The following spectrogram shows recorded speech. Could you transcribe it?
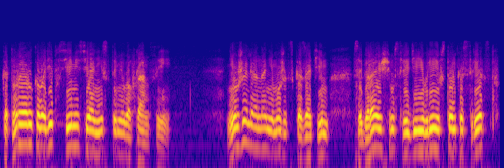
которая руководит всеми сионистами во Франции. Неужели она не может сказать им, собирающим среди евреев столько средств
